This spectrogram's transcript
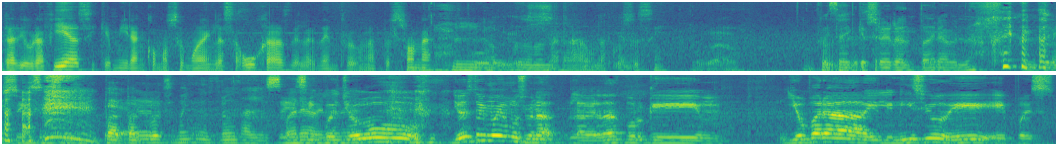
radiografías y que miran cómo se mueven las agujas de dentro de una persona. Ah, una cosa así. pues hay que traer al padre Abelardo. sí, sí, sí. Para el próximo año nos traemos al sí, sí, Pues yo, yo estoy muy emocionado, la verdad, porque yo para el inicio de, eh, pues,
